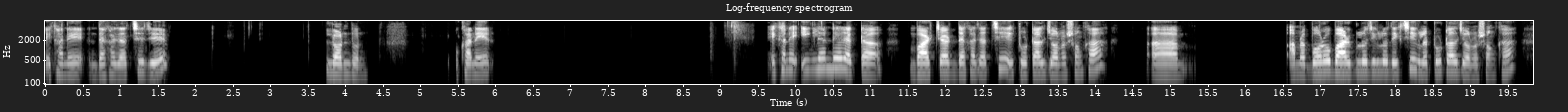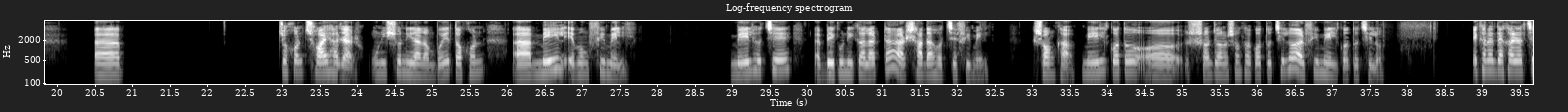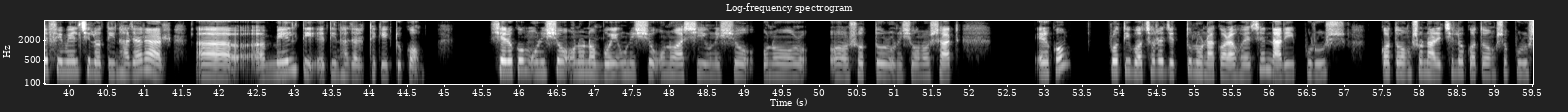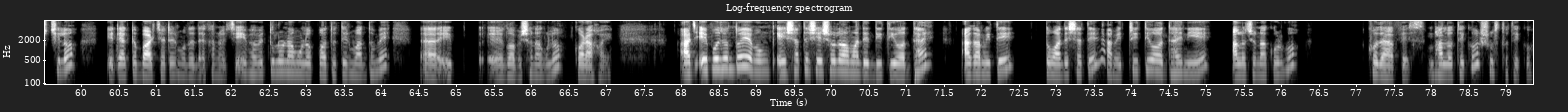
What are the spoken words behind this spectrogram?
এখানে দেখা যাচ্ছে যে লন্ডন, ওখানে এখানে ইংল্যান্ডের একটা বার চার্ট দেখা যাচ্ছে। টোটাল জনসংখ্যা আমরা বড় বারগুলো যেগুলো দেখছি এগুলো টোটাল জনসংখ্যা। যখন ৬,০০০ ১৯৯৯ এ তখন মেল এবং ফিমেল মেল হচ্ছে বেগুনি কালারটা আর সাদা হচ্ছে ফিমেল। সংখ্যা মেল কত জনসংখ্যা কত ছিল আর ফিমেল কত ছিল। এখানে দেখা যাচ্ছে ফিমেল ছিল ৩,০০০ আর আ আ মেল তি ৩,০০০ এর থেকে একটু কম। সেরকম ১৯৮৯, ১৯৭৯, ১৯৬৯, ১৯৫৯ এরকম প্রতি বছরে যে তুলনা করা হয়েছে নারী পুরুষ কত অংশ নারী ছিল, কত অংশ পুরুষ ছিল এটা একটা বার চার্টের মধ্যে দেখানো হয়েছে। এভাবে তুলনামূলক পদ্ধতির মাধ্যমে এই গবেষণাগুলো করা হয়। আজ এ পর্যন্তই এবং এর সাথে শেষ হলো আমাদের দ্বিতীয় অধ্যায়। আগামীতে তোমাদের সাথে আমি তৃতীয় অধ্যায় নিয়ে আলোচনা করব। খোদা হাফেজ। ভালো থেকো, সুস্থ থেকো।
